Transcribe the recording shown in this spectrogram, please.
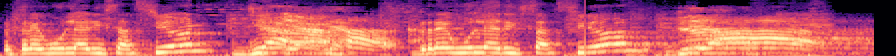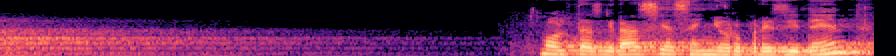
Regularización ya. Regularización ya. Muchas gracias, señor presidente.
